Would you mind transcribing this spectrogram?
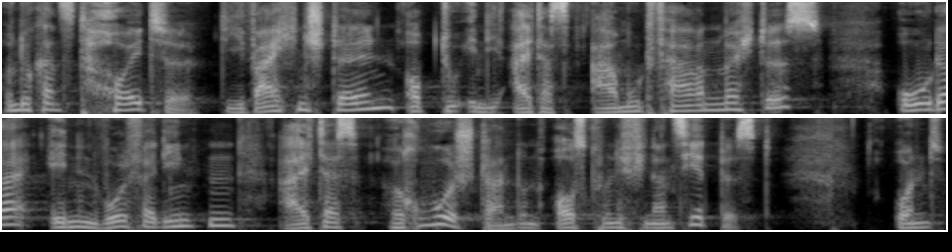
Und du kannst heute die Weichen stellen, ob du in die Altersarmut fahren möchtest oder in den wohlverdienten Altersruhestand und auskömmlich finanziert bist. Und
